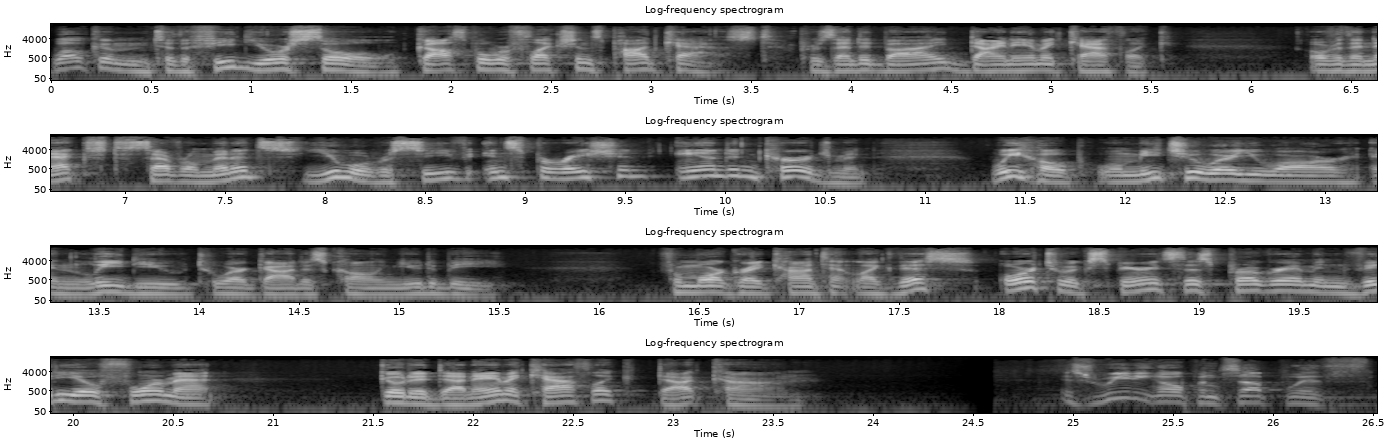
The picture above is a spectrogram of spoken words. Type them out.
Welcome to the Feed Your Soul Gospel Reflections podcast, presented by Dynamic Catholic. Over the next several minutes, you will receive inspiration and encouragement we hope will meet you where you are and lead you to where God is calling you to be. For more great content like this, or to experience this program in video format, go to dynamiccatholic.com. This reading opens up with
